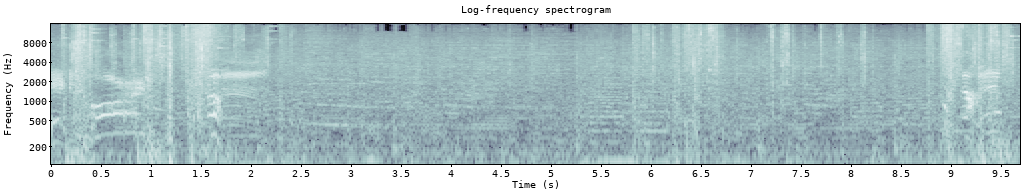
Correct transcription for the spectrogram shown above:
Dick's horn! Ship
